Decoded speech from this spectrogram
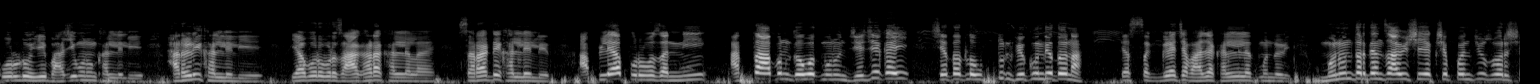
कोरडू ही भाजी म्हणून खाल्लेली आहे हरळी खाल्लेली आहे. याबरोबरच आघाडा खाल्लेला आहे सराटे खाल्लेले आहेत. आपल्या पूर्वजांनी आत्ता आपण गवत म्हणून जे जे काही शेतातलं उपटून फेकून देतो ना त्या सगळ्याच्या भाज्या खाल्लेल्या आहेत मंडळी. म्हणून तर त्यांचं आयुष्य एकशे पंचवीस वर्ष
